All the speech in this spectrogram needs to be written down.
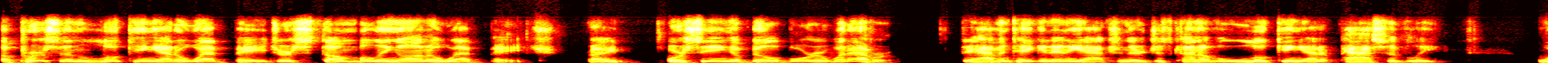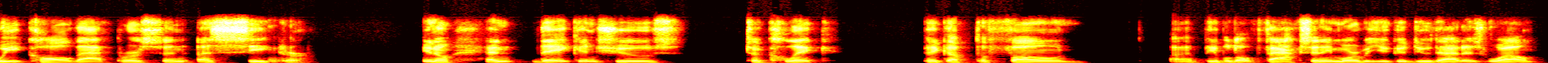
A person looking at a web page or stumbling on a web page, right? Or seeing a billboard or whatever. They haven't taken any action. They're just kind of looking at it passively. We call that person a seeker. You know, and they can choose to click, pick up the phone. Uh, people don't fax anymore, but you could do that as well.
